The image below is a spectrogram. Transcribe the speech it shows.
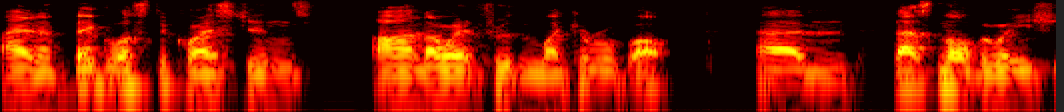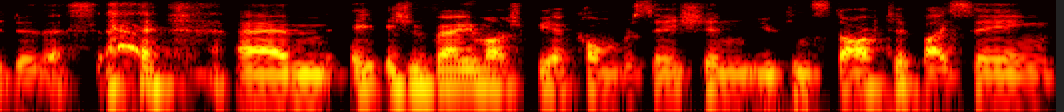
I had a big list of questions and I went through them like a robot. Um, that's not the way you should do this. um, it, it, should very much be a conversation. You can start it by saying,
